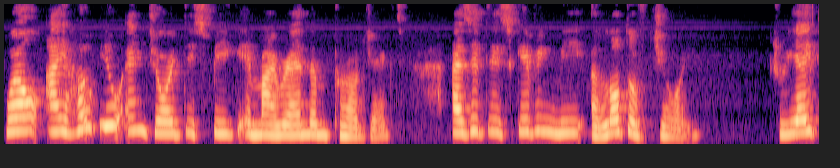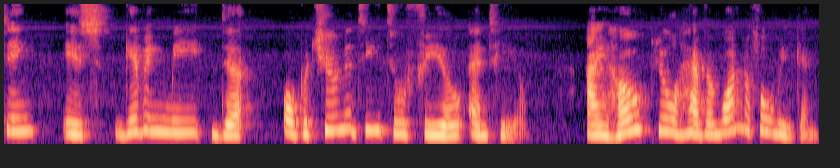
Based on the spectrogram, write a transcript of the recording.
Well, I hope you enjoyed this peek in my random project, as it is giving me a lot of joy. Creating is giving me the opportunity to feel and heal. I hope you'll have a wonderful weekend,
